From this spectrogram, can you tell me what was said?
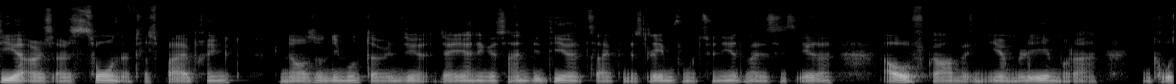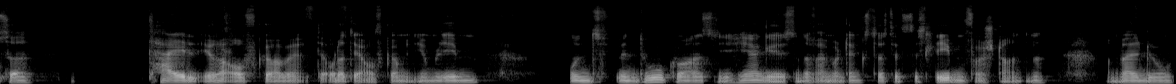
dir als, als Sohn etwas beibringt. Genauso die Mutter will dir derjenige sein, die dir zeigt, wie das Leben funktioniert, weil es ist ihre Aufgabe in ihrem Leben oder ein großer Teil ihrer Aufgabe der, oder der Aufgabe in ihrem Leben. Und wenn du quasi hergehst und auf einmal denkst, du hast jetzt das Leben verstanden, weil du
